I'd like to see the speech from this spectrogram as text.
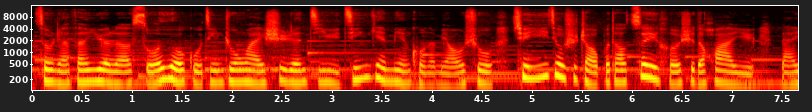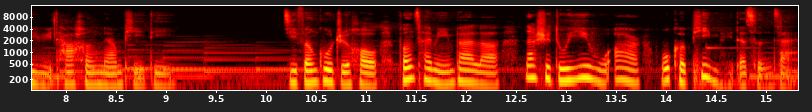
纵然翻阅了所有古今中外世人给予惊艳面孔的描述，却依旧是找不到最合适的话语来与他衡量匹敌。几番固执后，方才明白了，那是独一无二、无可媲美的存在。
